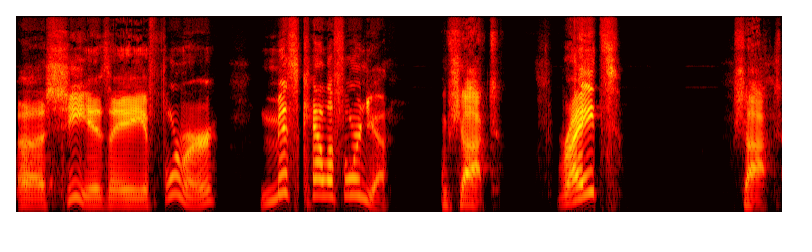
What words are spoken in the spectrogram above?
Uh, she is a former Miss California, I'm shocked. right? Shocked.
